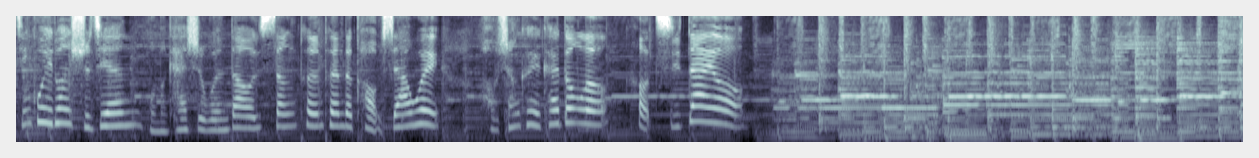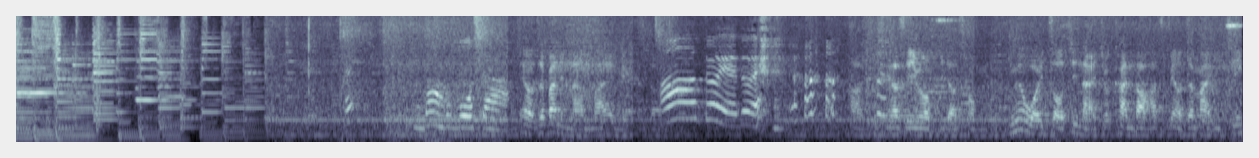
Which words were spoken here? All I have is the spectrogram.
经过一段时间，我们开始闻到香喷喷的烤虾味，好像可以开动了，好期待哦！不剥虾？哎，我在帮你拿麦，没看到啊？对对。啊，那是因为我比较聪明，因为我一走进来就看到他这边有在卖已经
